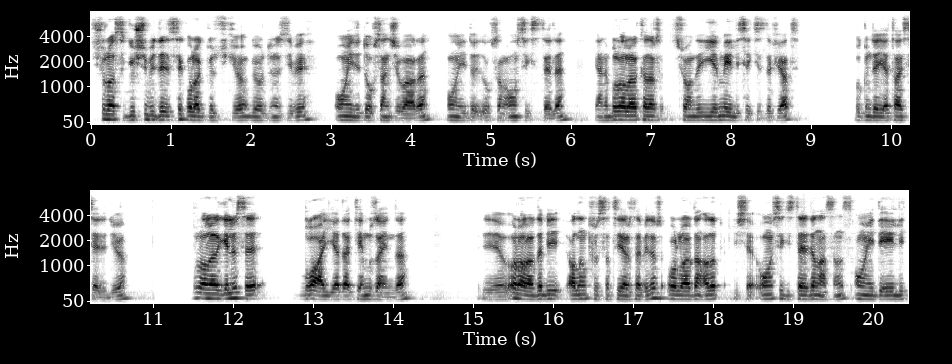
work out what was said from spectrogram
Şurası güçlü bir destek olarak gözüküyor. Gördüğünüz gibi 17.90 civarı. 17.90 18 TL. Yani buralara kadar şu anda 20.58'de fiyat. Bugün de yatay seyrediyor. Buralara gelirse bu ay ya da Temmuz ayında e, oralarda bir alım fırsatı yaratabilir. Oralardan alıp işte 18 TL'den alsanız 17.50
